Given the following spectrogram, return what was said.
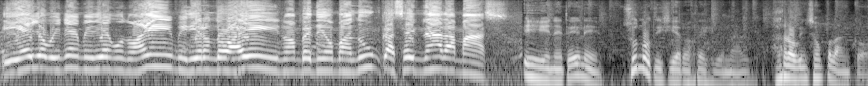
Y ellos vinieron, midieron uno ahí, midieron dos ahí, y no han venido más nunca a hacer nada más. NTN, su noticiero regional, Robinson Polanco.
